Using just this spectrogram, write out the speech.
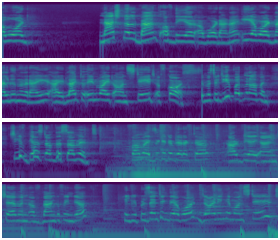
അവാർഡ് നാഷണൽ ബാങ്ക് ഓഫ് ദി ഇയർ അവാർഡാണ് ഈ അവാർഡ് നൽകുന്നതിനായി ഐ ലൈക്ക് ടു ഇൻവൈറ്റ് ഓൺ സ്റ്റേജ് ഓഫ് കോഴ്സ് മിസ്റ്റർ ജി പത്മനാഭൻ ചീഫ് ഗസ്റ്റ് ഓഫ് ദ സമിറ്റ് former executive director, RBI and chairman of Bank of India. He'll be presenting the award. Joining him on stage,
